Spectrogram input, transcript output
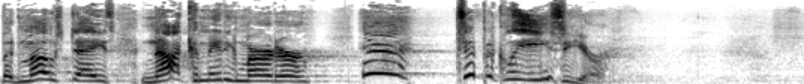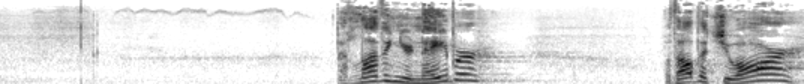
but most days, not committing murder, eh, typically easier. But loving your neighbor with all that you are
